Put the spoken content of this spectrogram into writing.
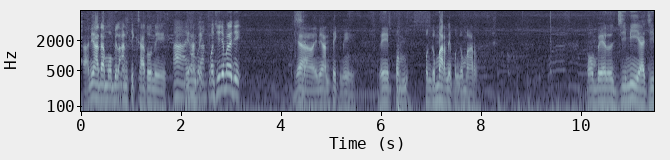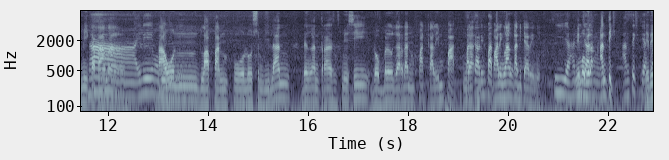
Nah, ini ada mobil antik satu nih. Ah, ini ini mobil antik. antik. Kuncinya mana, Ji? Ya, ini antik nih. Ini pem- penggemar nih, penggemar. Mobil Jimmy ya, Jimmy Katana. Nah, ini mobil Tahun Jimmy. 89 dengan transmisi double gardan 4x4. Nggak- 4x4. Paling langka dicari nih. Iya, Ini mobil jarang nih. antik. Antik ya Jadi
